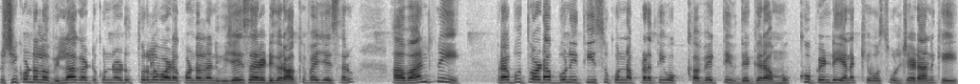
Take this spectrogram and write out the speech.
ఋషికొండలో విల్లా కట్టుకున్నాడు. తుర్లవాడ కొండలని విజయసాయిరెడ్డి గారు ఆక్యుపై చేశారు. ఆ వాటిని ప్రభుత్వ డబ్బుని తీసుకున్న ప్రతి ఒక్క వ్యక్తి దగ్గర ముక్కు పిండి వెనక్కి వసూలు చేయడానికి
